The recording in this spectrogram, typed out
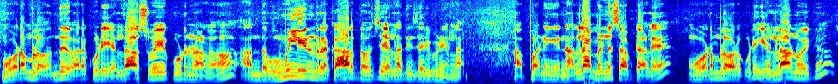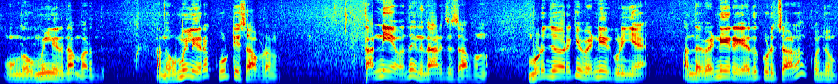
உங்கள் உடம்புல வந்து வரக்கூடிய எல்லா சுவையை கூடினாலும் அந்த உமிழ்நீர்ன்ற காரத்தை வச்சு எல்லாத்தையும் சரி பண்ணிடலாம். அப்போ நீங்கள் நல்லா மென்று சாப்பிட்டாலே உங்கள் உடம்புல வரக்கூடிய எல்லா நோய்க்கும் உங்கள் உமிழ்நீர் தான் மருந்து. அந்த உமிழ்நீரை கூட்டி சாப்பிடணும். தண்ணியை வந்து நிதானித்து சாப்பிடணும். முடிஞ்ச வரைக்கும் வெந்நீர் குடிங்க. அந்த வெந்நீரை எது குடித்தாலும் கொஞ்சம்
